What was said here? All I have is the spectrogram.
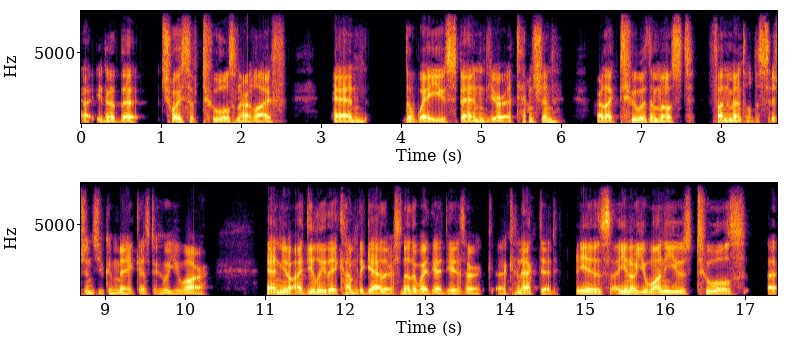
uh, you know the choice of tools in our life and the way you spend your attention are like two of the most fundamental decisions you can make as to who you are. And you know ideally they come together. It's another way the ideas are uh, connected is uh, you know you want to use tools uh,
